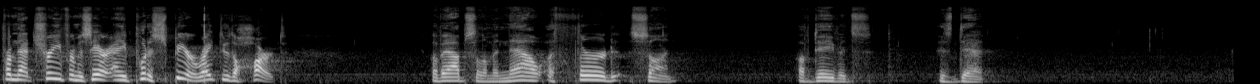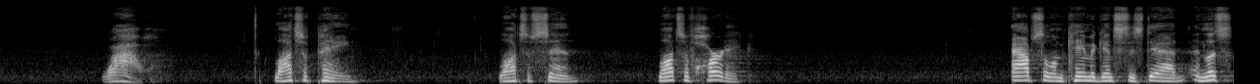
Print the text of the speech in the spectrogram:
from that tree from his hair, and he put a spear right through the heart of Absalom. And now a third son of David's is dead. Wow. Lots of pain, lots of sin, lots of heartache. Absalom came against his dad. And let's,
